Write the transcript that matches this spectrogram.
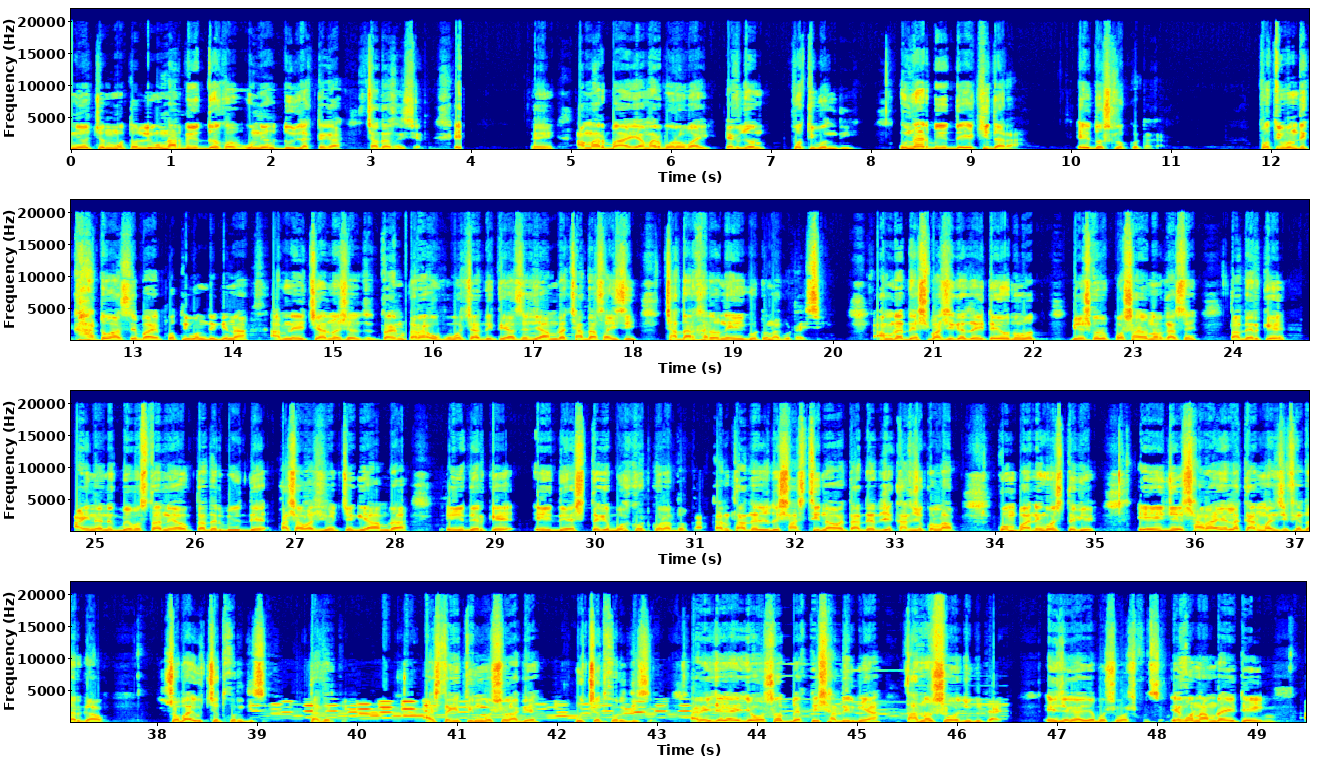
উনি হচ্ছেন মতল্লি। উনার বিরুদ্ধে উনি দুই লাখ টাকা চাঁদা চাইছেন। আমার ভাই, আমার বড় ভাই একজন প্রতিবন্ধী। উনার বিরুদ্ধে একই দ্বারা এই দশ লক্ষ টাকা। প্রতিবন্ধী খাটও আছে বা প্রতিবন্ধী কিনা, আপনি এই চেয়ারম্যান তারা উপবাচা দিতে আছে যে আমরা চাঁদা চাইছি, চাঁদার কারণে এই ঘটনা ঘটাইছি। আমরা দেশবাসীর কাছে এটাই অনুরোধ, বিশেষ করে প্রশাসনের কাছে, তাদেরকে আইনানুক ব্যবস্থা নেওয়া তাদের বিরুদ্ধে। পাশাপাশি হচ্ছে গিয়ে আমরা এদেরকে এই দেশ থেকে বয়কট করা দরকার। কারণ তাদের যদি শাস্তি না হয় তাদের যে কার্যকলাপ কোম্পানিগঞ্জ থেকে এই যে সারা এলাকার মানুষ ফেদারগাঁও সবাই উচ্ছেদ করে দিছে তাদেরকে। আজ থেকে তিন বছর আগে উচ্ছেদ করে দিছে। আর এই জায়গায় যে অসৎ ব্যক্তি সাদির মিয়া তানোর সহযোগিতায় এই জায়গায় বসবাস করছে। এখন আমরা এটাই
